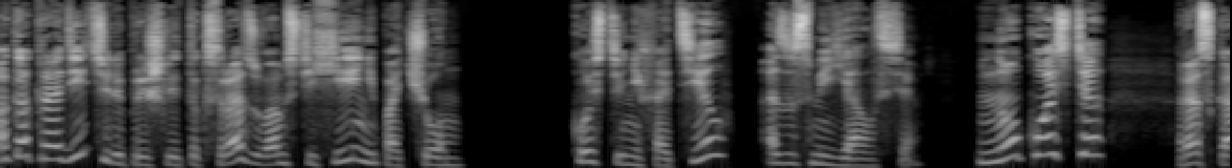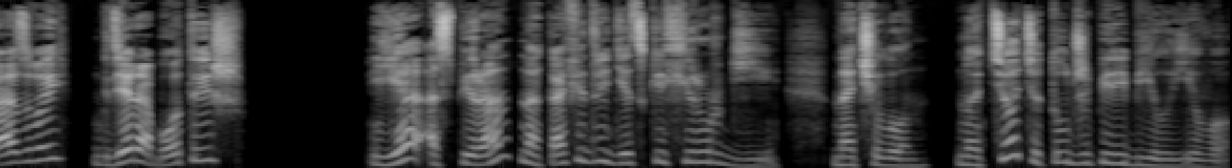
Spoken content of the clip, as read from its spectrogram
А как родители пришли, так сразу вам стихия нипочем. Костя не хотел, а засмеялся. «Ну, Костя, рассказывай, где работаешь?» «Я аспирант на кафедре детской хирургии», — начал он, но тетя тут же перебила его.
